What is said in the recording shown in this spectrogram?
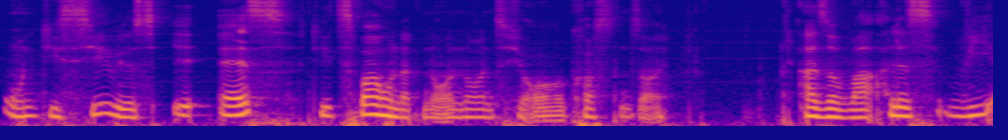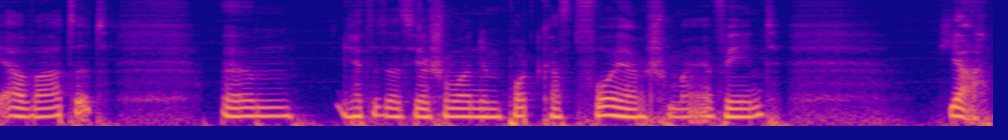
und die Series S, die 299 Euro kosten soll. Also war alles wie erwartet. Ähm, ich hatte das ja schon mal in dem Podcast vorher schon mal erwähnt. Ja,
